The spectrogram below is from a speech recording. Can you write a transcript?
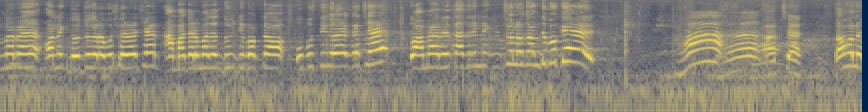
আপনারা অনেক ধৈর্য করে বসে রয়েছেন। আমাদের মাঝে দুইটি বক্তা উপস্থিত হয়ে গেছে। তো আমরা তাদের স্লোগান দেবো কে? আচ্ছা। তাহলে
